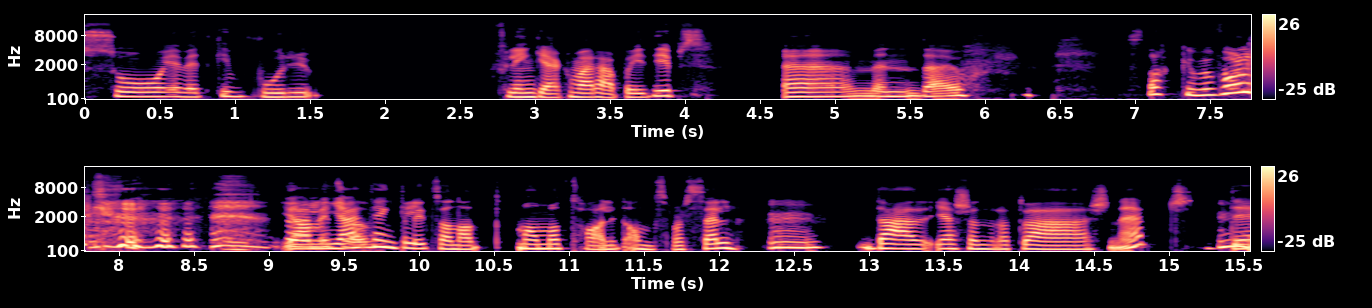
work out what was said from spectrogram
så jeg vet ikke hvor flink jeg kan være her på å gi tips, Uh, men det er jo snakke med folk. Ja, men jeg sånn- tenker litt sånn at man må ta litt ansvar selv. mm, Der jeg skjønner at du er sjenert, Mm. det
